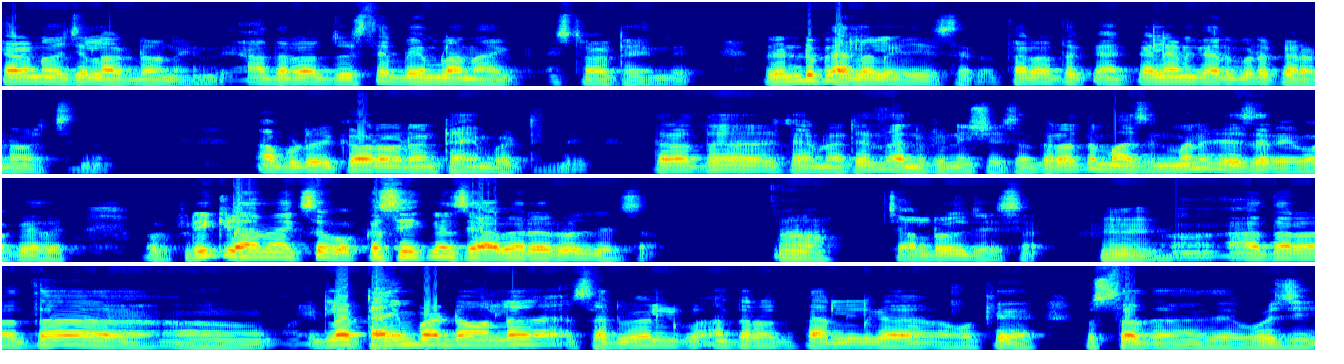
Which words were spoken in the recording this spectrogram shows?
కరోనా వచ్చి లాక్డౌన్ అయింది. ఆ తర్వాత చూస్తే భీమ్లా నాయక్ స్టార్ట్ అయింది. రెండు ప్యారలల్గా చేశారు. తర్వాత కళ్యాణ్ గారు కూడా కరోనా వచ్చింది. అప్పుడు రికవర్ అవ్వడానికి టైం పట్టింది. తర్వాత టైం పట్టింది దాన్ని ఫినిష్ చేసాం తర్వాత మా సినిమానే చేశారు. ఒక ఒక ప్రీ క్లైమాక్స్ ఒక్క సీక్వెన్స్ యాభై అరవై రోజులు చేసాం ఆ, చాలా రోజులు చేసాం ఉమ్, ఆ తర్వాత ఇట్లా టైం పడడం వల్ల సర్వేలు ఆ తర్వాత ప్యారల్గా ఓకే ఉస్తాద్ అదే ఓజీ.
